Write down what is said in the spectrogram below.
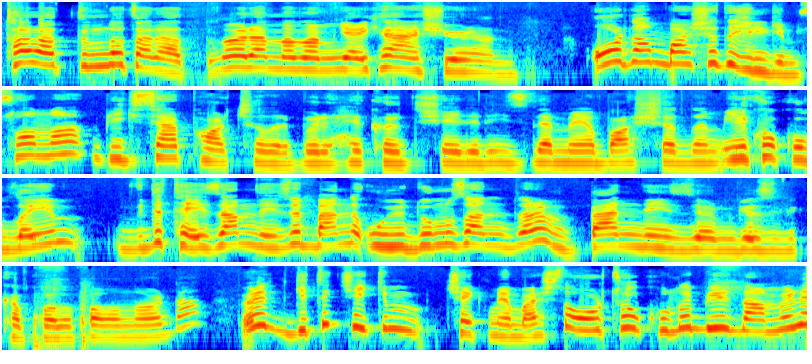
tarattım da tarattım. Öğrenmemem gereken her şeyi öğrendim. Oradan başladı ilgim. Sonra bilgisayar parçaları böyle hacker şeyleri izlemeye başladım. İlkokuldayım. Bir de teyzem de izliyor. Ben de uyuduğumu zannediyorum ama ben de izliyorum gözü bir kapalı falan orada. Böyle gittik çekim çekmeye başladı. Ortaokulda birden böyle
